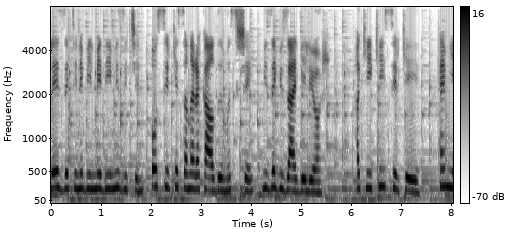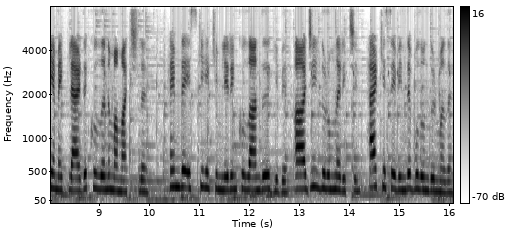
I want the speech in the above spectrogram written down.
Lezzetini bilmediğimiz için, o sirke sanarak aldığımız şey, bize güzel geliyor. Hakiki sirkeyi, hem yemeklerde kullanım amaçlı, hem de eski hekimlerin kullandığı gibi, acil durumlar için, herkes evinde bulundurmalı.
